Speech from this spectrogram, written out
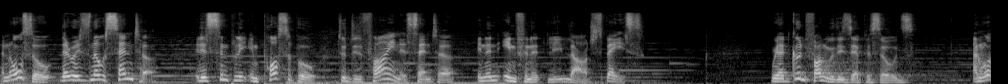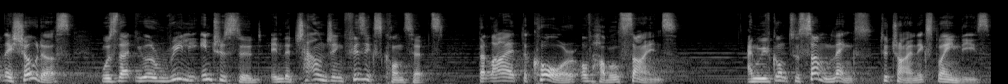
And also, there is no center. It is simply impossible to define a center in an infinitely large space. We had good fun with these episodes, and what they showed us was that you are really interested in the challenging physics concepts that lie at the core of Hubble's science and we've gone to some lengths to try and explain these.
